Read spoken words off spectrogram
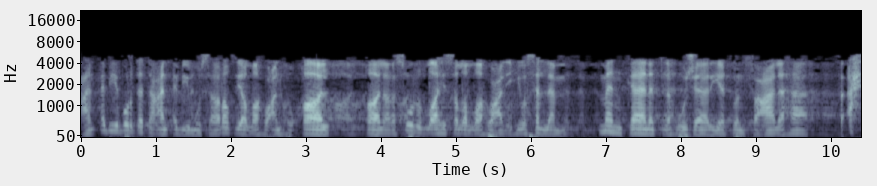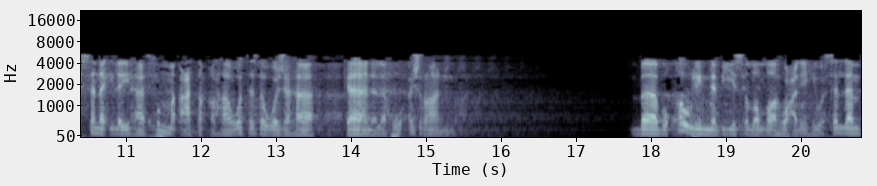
عن أبي بردة عن أبي موسى رضي الله عنه قال قال رسول الله صلى الله عليه وسلم من كانت له جارية فعالها فأحسن إليها ثم أعتقها وتزوجها كان له أجران. باب قول النبي صلى الله عليه وسلم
